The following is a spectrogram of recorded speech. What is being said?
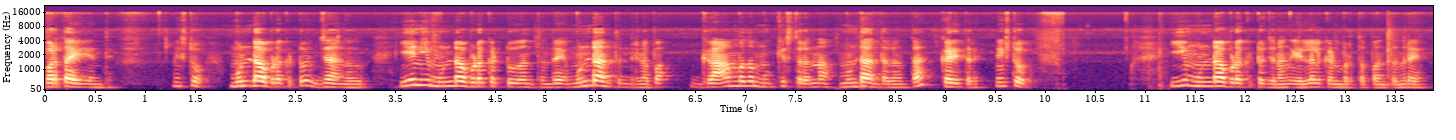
ಬರ್ತಾ ಇದೆಯಂತೆ. ನೆಕ್ಸ್ಟು, ಮುಂಡಾ ಬುಡಕಟ್ಟು ಜನಾಂಗಗಳು ಏನು ಈ ಮುಂಡ ಬುಡಕಟ್ಟು ಅಂತಂದರೆ, ಮುಂಡ ಅಂತಂದ್ರೇನಪ್ಪ? ಗ್ರಾಮದ ಮುಖ್ಯಸ್ಥರನ್ನು ಮುಂಡ ಅಂತ ಕರೀತಾರೆ. ನೆಕ್ಸ್ಟು ಈ ಮುಂಡಾ ಬುಡಕಟ್ಟು ಜನಾಂಗ ಎಲ್ಲೆಲ್ಲಿ ಕಂಡುಬರ್ತಪ್ಪ ಅಂತಂದರೆ,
